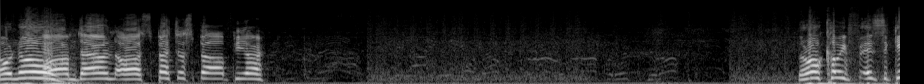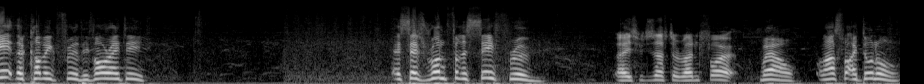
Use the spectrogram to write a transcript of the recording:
Oh no! Oh, I'm down. Oh, spitter spit up here. They're all coming. It's the gate they're coming through. They've already. It says run for the safe room. Right, so we just have to run for it. Well, that's what I don't know.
